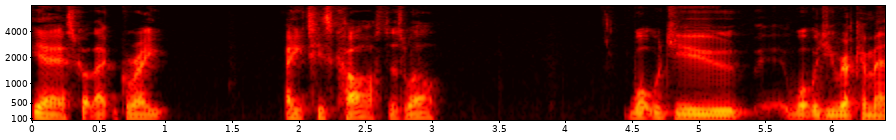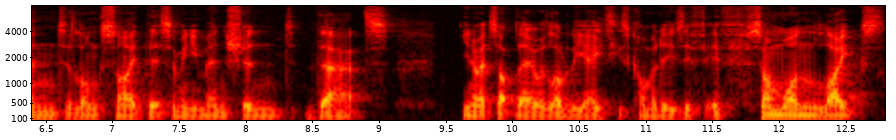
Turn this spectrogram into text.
Yeah, it's got that great '80s cast as well. What would you What would you recommend alongside this? I mean, you mentioned that you know it's up there with a lot of the '80s comedies. If if someone likes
